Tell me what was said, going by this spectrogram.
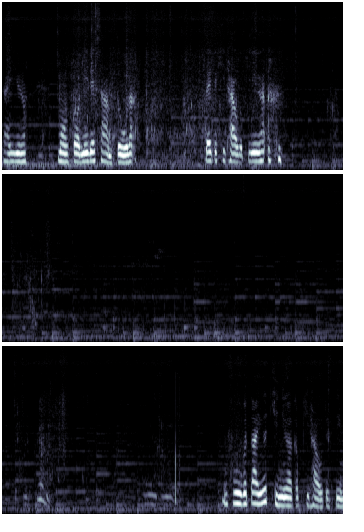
ได้อยู่เนาะมองตอนนี้ได้สามตัวละ ได้แต่ขี้เท้ากับพี่เนื้อ ฟูก็ตายเงืดขี้เหงื่อกับขี้เถาเต็มเต็ม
